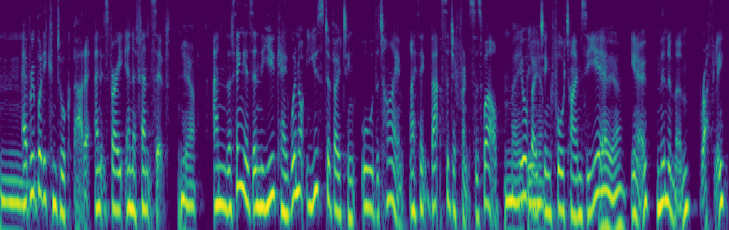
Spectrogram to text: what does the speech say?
hmm. everybody can talk about it and it's very inoffensive. Yeah. And the thing is, in the UK, we're not used to voting all the time. I think that's the difference as well. Maybe, You're yeah. voting four times a year, Yeah, yeah. you know, minimum, roughly.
